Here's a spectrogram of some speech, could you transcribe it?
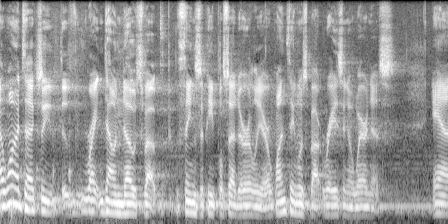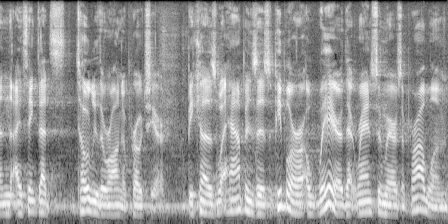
I wanted to actually write down notes about things that people said earlier. One thing was about raising awareness. And I think that's totally the wrong approach here. Because what happens is people are aware that ransomware is a problem,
